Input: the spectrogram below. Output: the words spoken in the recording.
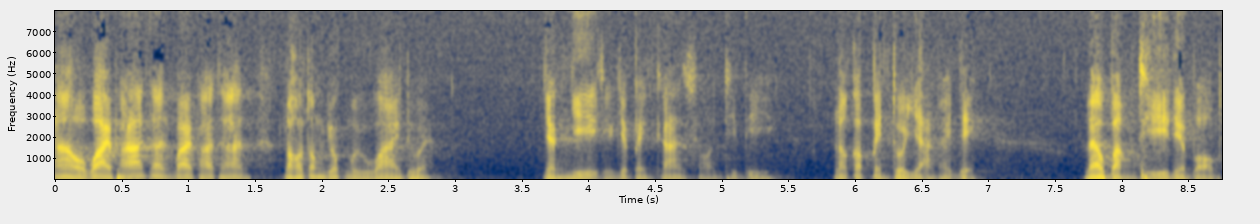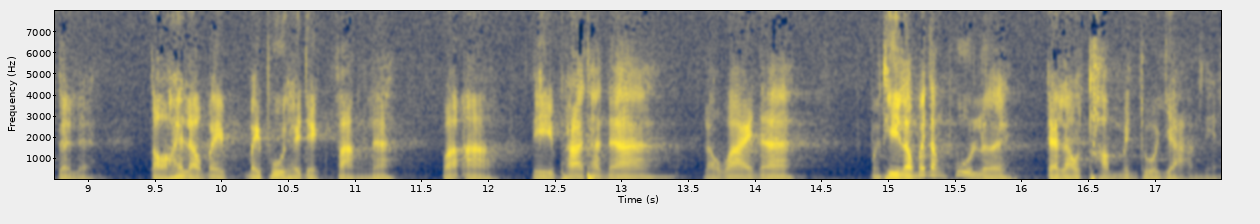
อ้าวไหว้พระท่านไหว้พระท่าน เราต้องยกมือไหว้ด้วย อย่างนี้ถึงจะเป็นการสอนที่ดี แล้วก็เป็นตัวอย่างให้เด็ก แล้วบางทีเนี่ยบอกได้เลย ต่อให้เราไม่ไม่พูดให้เด็กฟังนะ ว่าอ้าวนี่พระท่านนะ เราไหว้นะ บางทีเราไม่ต้องพูดเลย แต่เราทำเป็นตัวอย่างเนี่ย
